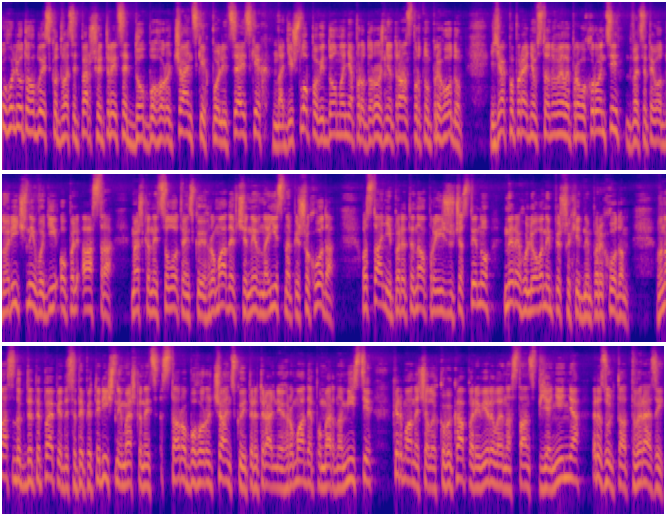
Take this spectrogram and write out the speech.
Другого лютого близько 21.30 до богородчанських поліцейських надійшло повідомлення про дорожньо-транспортну пригоду. Як попередньо встановили правоохоронці, 21-річний водій Опель Астра, мешканець Солотвинської громади, вчинив наїзд на пішохода. Останній перетинав проїжджу частину нерегульованим пішохідним переходом. Внаслідок ДТП 55-річний мешканець Старобогородчанської територіальної громади помер на місці. Керманича легковика перевірили на стан сп'яніння. Результат тверезий.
